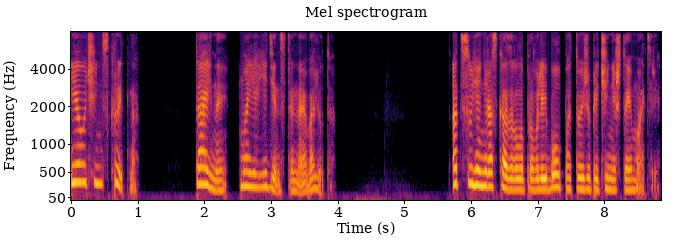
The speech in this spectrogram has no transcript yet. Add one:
Я очень скрытна. Тайны — моя единственная валюта. Отцу я не рассказывала про волейбол по той же причине, что и матери.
